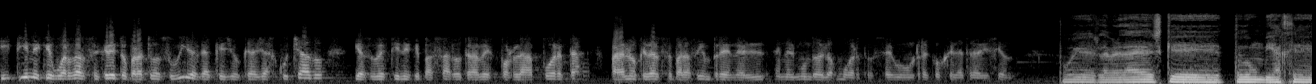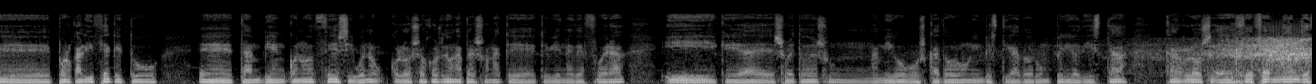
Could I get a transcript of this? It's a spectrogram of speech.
y tiene que guardar secreto para toda su vida de aquello que haya escuchado y a su vez tiene que pasar otra vez por la puerta para no quedarse para siempre en el, en el mundo de los muertos, según recoge la tradición. Pues la verdad es que todo un viaje por Galicia que tú eh, también conoces y bueno, con los ojos de una persona que, que viene de fuera y que eh, sobre todo es un amigo buscador, un investigador, un periodista, Carlos eh, G. Fernández.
